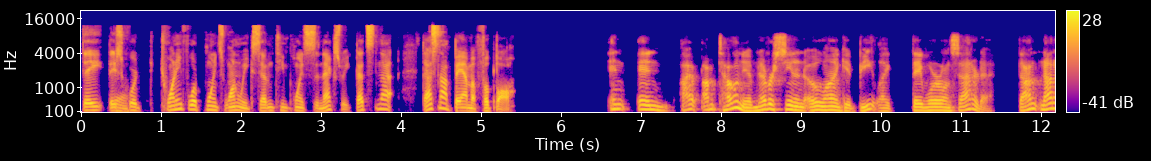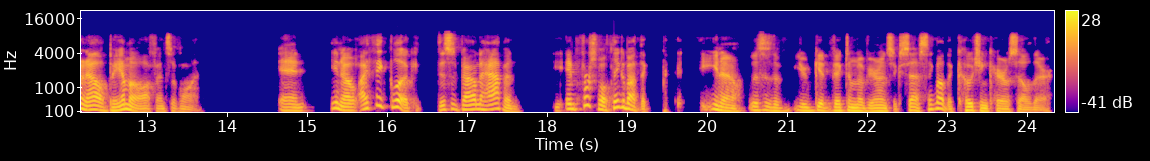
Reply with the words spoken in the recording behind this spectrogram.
they they Yeah. scored 24 points one week, 17 points the next week. That's not that's not Bama football. And and I, I'm telling you, I've never seen an O line get beat like they were on Saturday. Not, not an Alabama offensive line. And you know, I think look, this is bound to happen. And first of all, think about the, you know, this is the you get victim of your own success. Think about the coaching carousel there,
